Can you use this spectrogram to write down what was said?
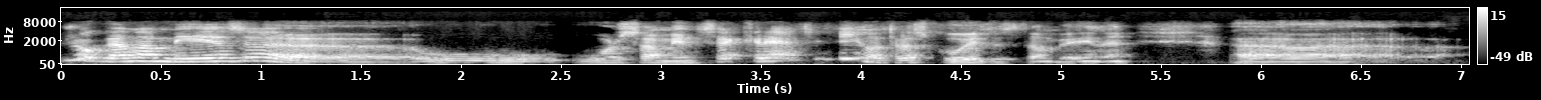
jogar na mesa o, o orçamento secreto e tem outras coisas também. Né? Ah,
